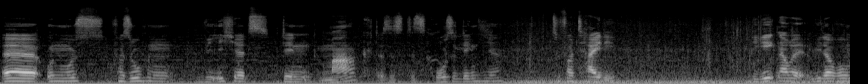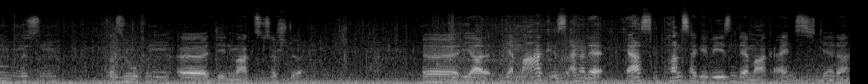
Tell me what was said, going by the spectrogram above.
äh, und muss versuchen, wie ich jetzt, den Mark, das ist das große Ding hier, zu verteidigen. Die Gegner wiederum müssen versuchen, äh, den Mark zu zerstören. Äh, ja, der Mark ist einer der ersten Panzer gewesen, der Mark 1, der da.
